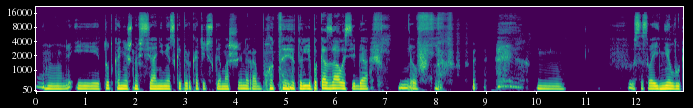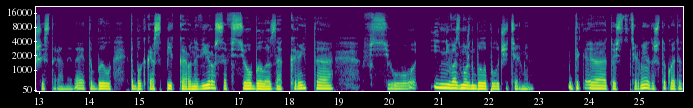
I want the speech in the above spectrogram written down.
И тут, конечно, вся немецкая бюрократическая машина работает или показала себя со своей не лучшей стороны. Да? Это, был, это был как раз пик коронавируса, все было закрыто, все, и невозможно было получить термин. Так, э, то есть термин это что такое? Это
